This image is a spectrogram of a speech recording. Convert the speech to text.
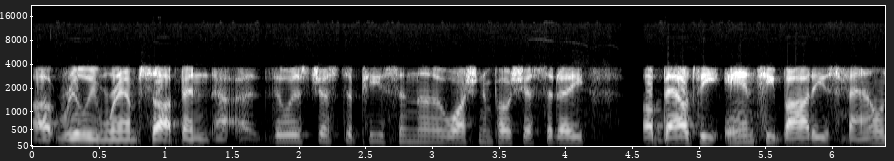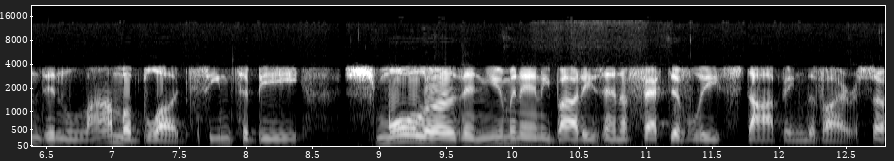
uh, really ramps up. And uh, there was just a piece in the Washington Post yesterday about the antibodies found in llama blood seem to be smaller than human antibodies and effectively stopping the virus. So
